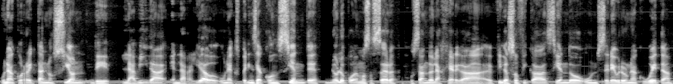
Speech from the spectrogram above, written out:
una correcta noción de la vida en la realidad o una experiencia consciente, no lo podemos hacer usando la jerga filosófica, siendo un cerebro en una cubeta,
